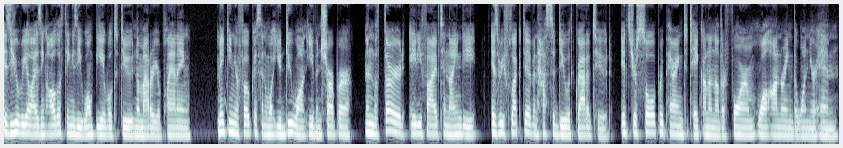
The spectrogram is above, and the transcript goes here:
is you realizing all the things you won't be able to do no matter your planning, making your focus on what you do want even sharper. And the third, 85 to 90, is reflective and has to do with gratitude, It's your soul preparing to take on another form while honoring the one you're in.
